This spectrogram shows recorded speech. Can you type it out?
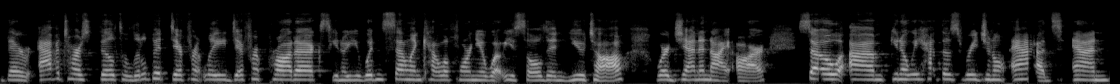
their avatars built a little bit differently different products you know you wouldn't sell in california what you sold in utah where jen and i are so um, you know we had those regional ads and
